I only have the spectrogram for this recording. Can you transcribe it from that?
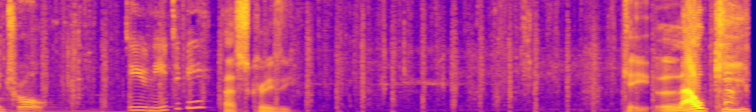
Control. Do you need to be? That's crazy. Okay, Loki.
